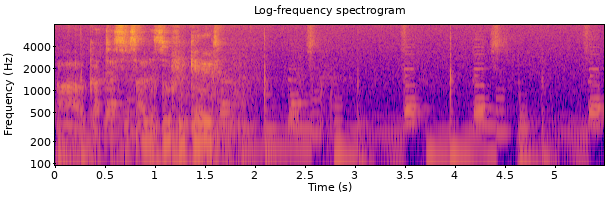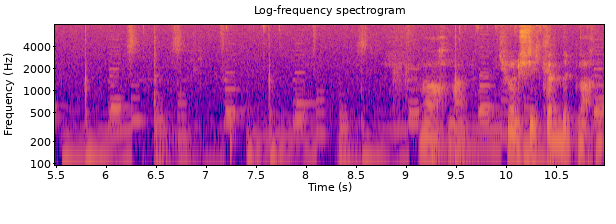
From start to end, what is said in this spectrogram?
Oh Gott, das ist alles so viel Geld. Ach man, ich wünschte, ich könnte mitmachen.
